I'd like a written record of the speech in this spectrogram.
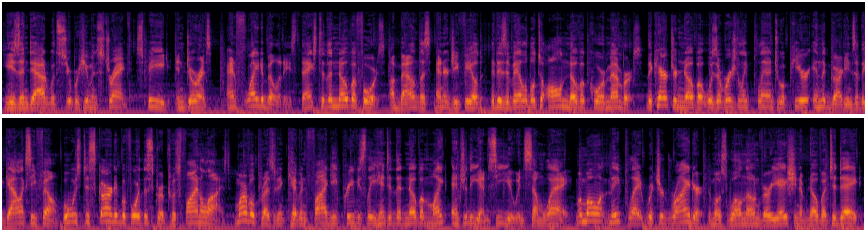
He is endowed with superhuman strength, speed, endurance, and flight abilities thanks to the Nova Force, a boundless energy field that is available to all Nova Corps members. The character Nova was originally planned to appear in the Guardians of the Galaxy film, but was discarded before the script was finalized. Marvel president Kevin Feige previously hinted that Nova might enter the MCU in some way. Momoa may play Richard Rider, the most well-known variation of Nova to date,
